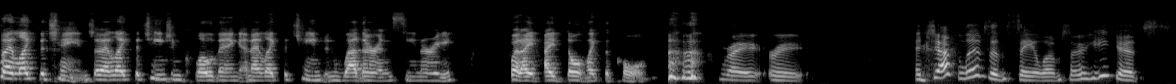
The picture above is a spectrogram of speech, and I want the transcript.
I like the change and I like the change in clothing and I like the change in weather and scenery, but I, I don't like the cold. right, right. And Jeff lives in Salem, so he gets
